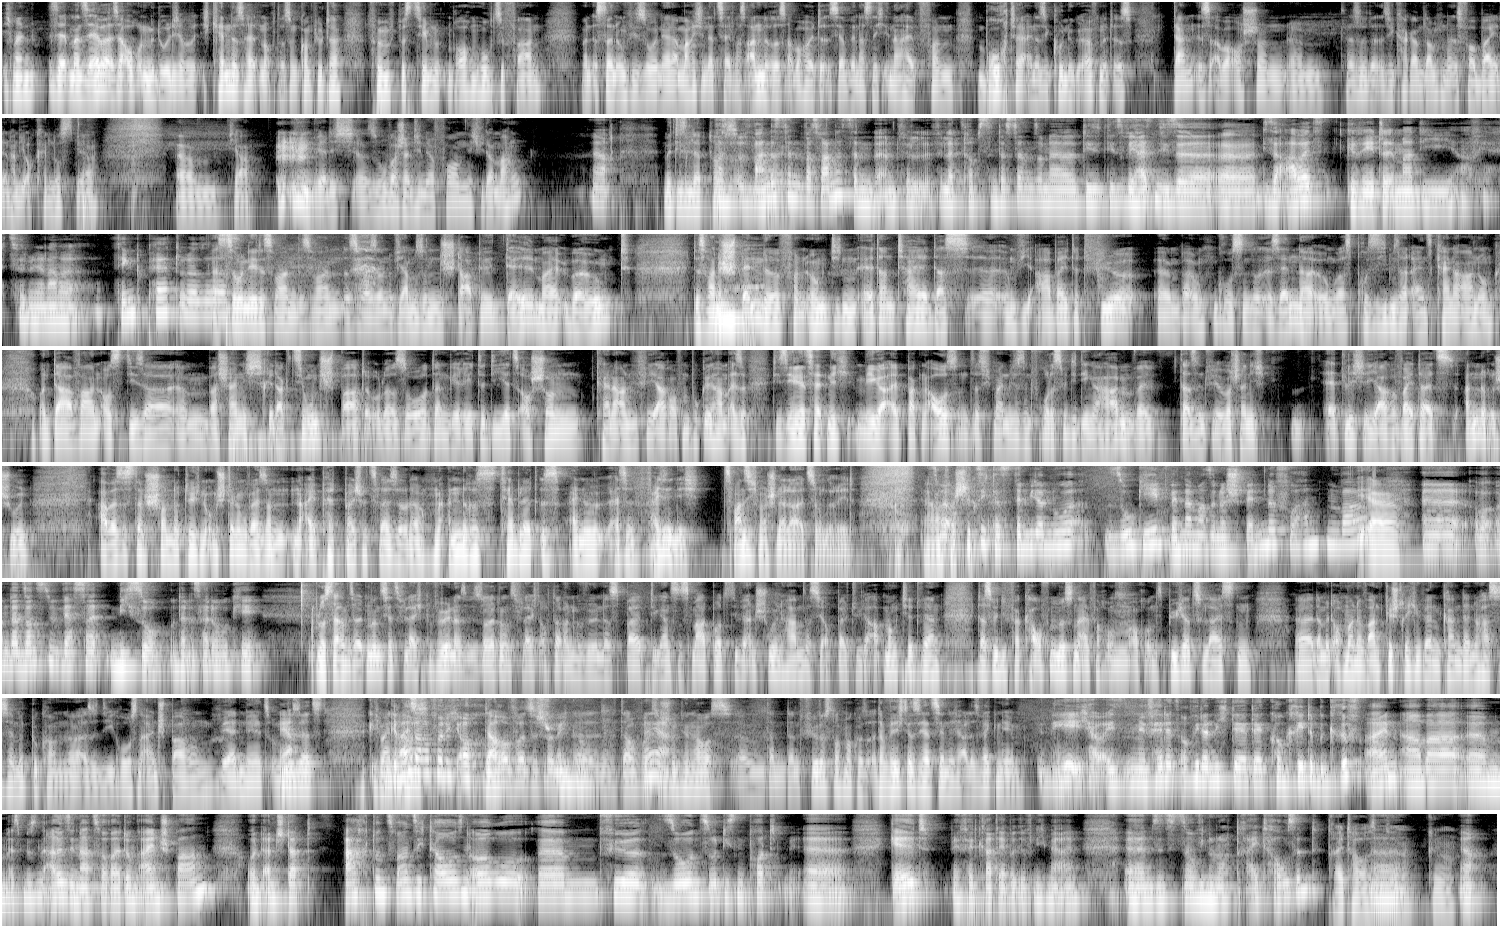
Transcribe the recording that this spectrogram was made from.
ich meine, man selber ist ja auch ungeduldig, aber ich kenne das halt noch, dass ein Computer fünf bis zehn Minuten braucht, um hochzufahren. Man ist dann irgendwie so, naja, da mache ich in der Zeit was anderes, aber heute ist ja, wenn das nicht innerhalb von einem Bruchteil einer Sekunde geöffnet ist, dann ist aber auch schon, ähm, weißt du, die Kacke am Dampfen, dann ist vorbei, dann haben die auch keine Lust mehr. Ähm, ja, werde ich äh, so wahrscheinlich in der Form nicht wieder machen. Ja. Mit diesen Laptops. Was waren das denn, was waren das denn für, für Laptops? Sind das dann so eine, diese, diese wie heißen diese, äh, diese Arbeitsgeräte immer, die, ach, jetzt fällt mir der Name, ThinkPad oder sowas? Ach so, nee, das waren, das waren, das war so ein, wir haben so einen Stapel Dell mal über irgend, das war eine mhm. Spende von irgendeinem Elternteil, das äh, irgendwie arbeitet für ähm, bei irgendeinem großen Sender irgendwas, Pro 7 Sat 1, keine Ahnung. Und da waren aus dieser ähm, wahrscheinlich Redaktionssparte oder so dann Geräte, die jetzt auch schon, keine Ahnung, wie viele Jahre auf dem Buckel haben. Also die sehen jetzt halt nicht mega altbacken aus. Und das, ich meine, wir sind froh, dass wir die Dinge haben, weil da sind wir wahrscheinlich etliche Jahre weiter als andere Schulen. Aber es ist dann schon natürlich eine Umstellung, weil so ein, ein iPad beispielsweise oder ein anderes Tablet ist eine, also weiß ich nicht, 20 mal schneller als so ein Gerät. Ja, es war auch witzig, dass es dann wieder nur so geht, wenn da mal so eine Spende vorhanden war. Ja. Äh, aber, und ansonsten wäre es halt nicht so. Und dann ist halt auch okay. Bloß daran sollten wir uns jetzt vielleicht gewöhnen. Also wir sollten uns vielleicht auch daran gewöhnen, dass bald die ganzen Smartboards, die wir an Schulen haben, dass sie auch bald wieder abmontiert werden, dass wir die verkaufen müssen, einfach um auch uns Bücher zu leisten, äh, damit auch mal eine Wand gestrichen werden kann, denn du hast es ja mitbekommen. Ne? Also die großen Einsparungen werden ja jetzt umgesetzt. Ja. Ich meine, genau 30, darauf wollte ich auch. Darauf wolltest du schon, äh, darauf wolltest ja, ja. schon hinaus. Ähm, dann, dann führ das doch mal kurz. Dann will ich das jetzt hier nicht alles wegnehmen. Nee, ich hab, ich, mir fällt jetzt auch wieder nicht der, der konkrete Begriff ein, aber ähm, es müssen alle Senatsverwaltungen einsparen und anstatt 28.000 Euro ähm, für so und so diesen Pot äh, Geld, mir fällt gerade der Begriff nicht mehr ein, ähm, sind es jetzt irgendwie nur noch 3.000? 3.000, äh, ja, genau. Ja.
